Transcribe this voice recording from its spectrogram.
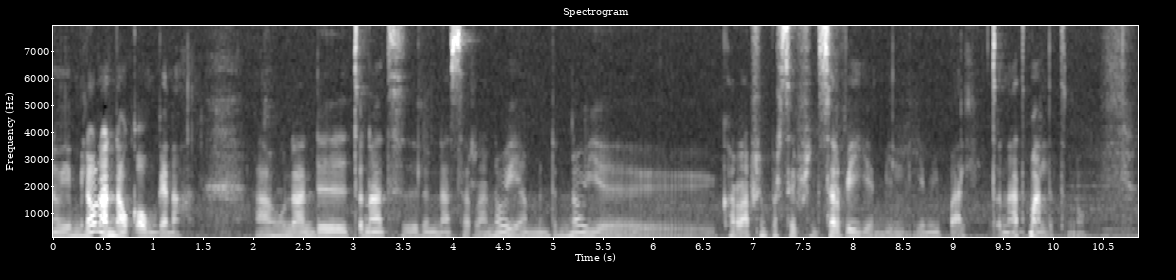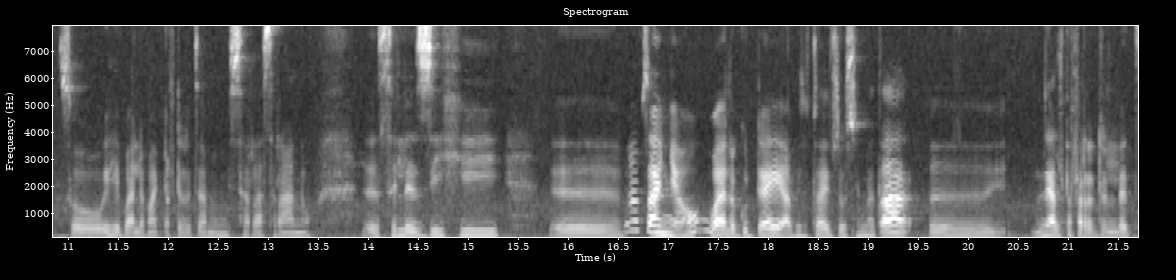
ነው የሚለውን አናውቀውም ገና። አሁን አንድ ጥናት ልናሰራ ነው። ያ ምንድን ነው የ corruption perception survey የሚባል ጥናት ማለት ነው። ይሄ በዓለም አቀፍ ደረጃ የሚሰራ ስራ ነው። ስለዚህ አብዛኛው ባለ ጉዳይ አቤቱታ ይዞ ሲመጣ ያልተፈረደለት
